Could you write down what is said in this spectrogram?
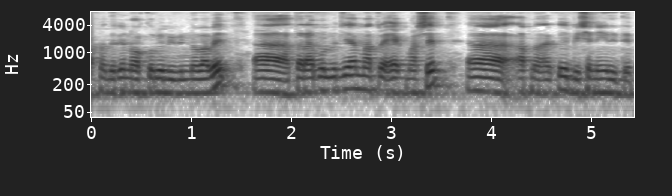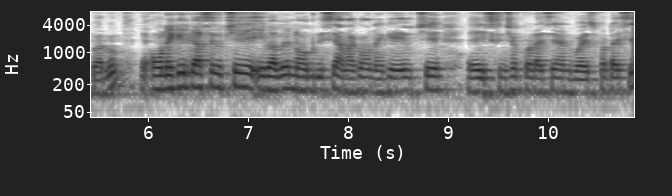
আপনাদেরকে নক করবে বিভিন্নভাবে তারা বলবে যে মাত্র এক মাসে আপনাদেরকে আপনাকে বিষয় নিয়ে দিতে পারব। অনেকের কাছে হচ্ছে এভাবে নক দিছে, আমাকে অনেকে হচ্ছে স্ক্রিনশট পাঠাইছে অ্যান্ড ভয়েস পাঠাইছে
